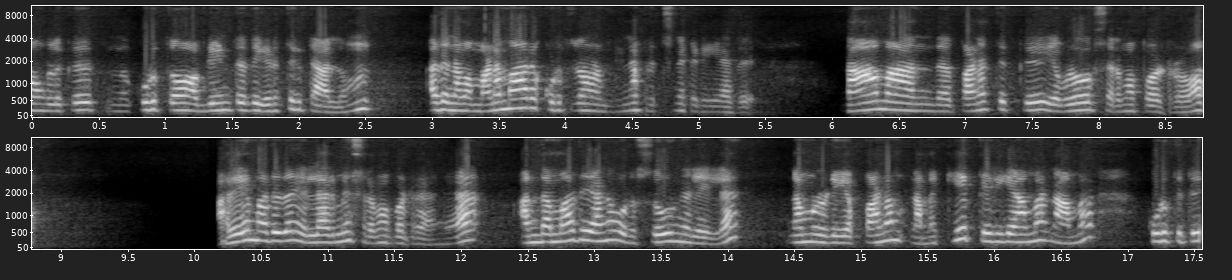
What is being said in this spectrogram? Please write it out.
அவங்களுக்கு கொடுத்தோம் அப்படின்றத எடுத்துக்கிட்டாலும் அது நம்ம மனமாற கொடுத்துட்டோம் அப்படின்னா பிரச்சனை கிடையாது. நாம் அந்த பணத்துக்கு எவ்வளோ சிரமப்படுறோம் அதே மாதிரி தான் எல்லாருமே சிரமப்படுறாங்க. அந்த மாதிரியான ஒரு சூழ்நிலையில் நம்மளுடைய பணம் நமக்கே தெரியாமல் நாம் கொடுத்துட்டு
